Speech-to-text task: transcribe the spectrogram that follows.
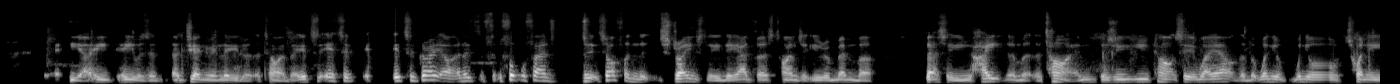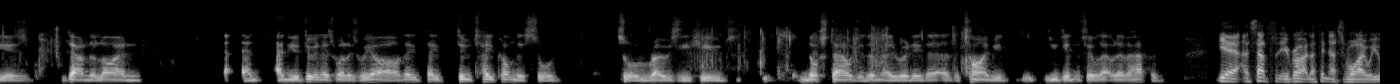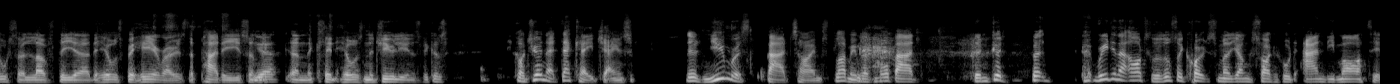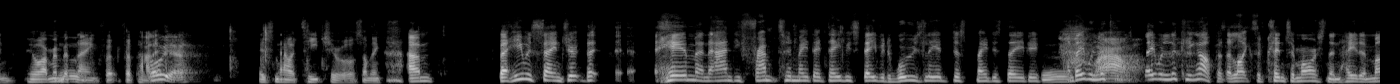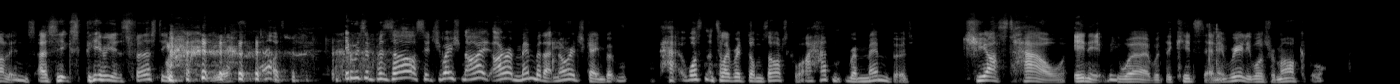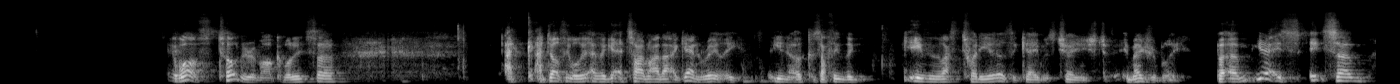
yeah, he he was a, a, genuine leader at the time. But it's it's a it's a great art, and football fans. It's often strangely the adverse times that you remember better. You hate them at the time because you, you can't see a way out of them. But when you're when you're 20 years down the line, and and you're doing as well as we are, they they do take on this sort of sort of rosy hued nostalgia, don't they? Really, that at the time you you didn't feel that would ever happen. Yeah, that's absolutely right. And I think that's why we also love the uh, the Hillsborough heroes, the Paddies and yeah. the, and the Clint Hills and the Julians, because God, during that decade, James, there's numerous bad times. Blimey, there's more bad than good. But reading that article, there's also quotes from a young striker called Andy Martin, who I remember mm. playing for for Palace. Oh yeah, he's now a teacher or something. Um, but he was saying that uh, him and Andy Frampton made their debuts. David Woozley had just made his debut, mm, and they were wow. looking. They were looking up at the likes of Clinton Morrison and Hayden Mullins as the experienced first team. it was a bizarre situation. I I remember that Norwich game, but it wasn't until I read Dom's article I hadn't remembered just how in it we were with the kids. Then it really was remarkable. It was totally remarkable. It's uh, I, I, don't think we'll ever get a time like that again, really. You know, because I think the even in the last twenty years, the game has changed immeasurably. But um, yeah, it's it's um,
